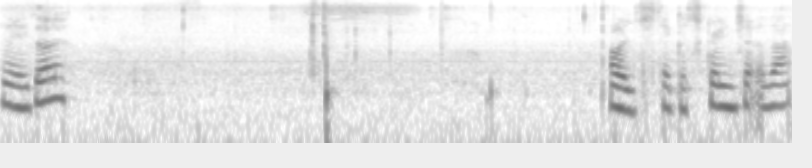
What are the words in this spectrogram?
There you go. I'll just take a screenshot of that.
